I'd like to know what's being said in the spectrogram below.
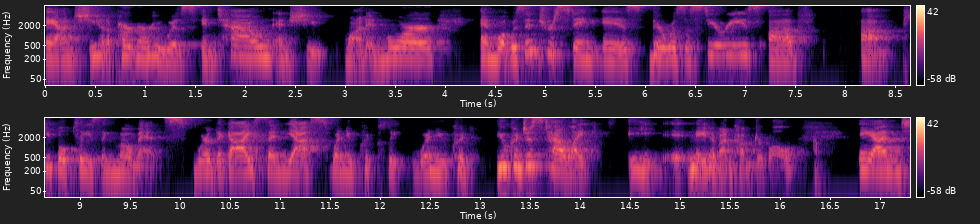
And she had a partner who was in town and she wanted more. And what was interesting is there was a series of um, people pleasing moments where the guy said yes when you could when you could you could just tell like he, it made him uncomfortable and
